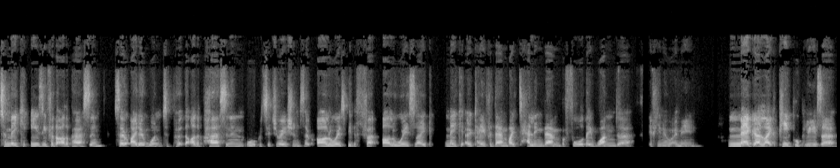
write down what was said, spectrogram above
to make it easy for the other person. So, I don't want to put the other person in an awkward situation. So, I'll always be the, i I'll always like make it okay for them by telling them before they wonder, if you know what I mean mega like people pleaser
